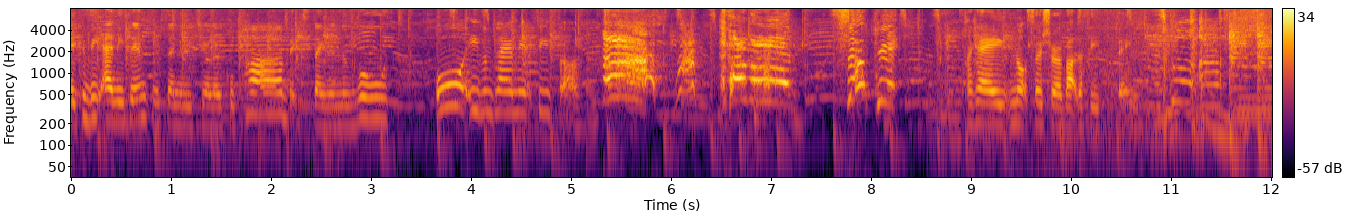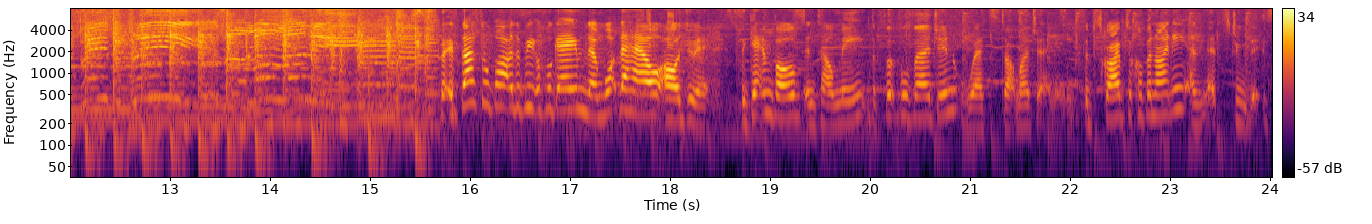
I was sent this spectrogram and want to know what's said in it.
It can be anything from sending me to your local pub, explaining the rules, or even playing me at FIFA. Ah! Come on! Suck it! Okay, not so sure about the FIFA thing. Sport off, baby, please. I'm on my knees. But if that's all part of the beautiful game, then what the hell, I'll do it. So get involved and tell me, the football virgin, where to start my journey. Subscribe to Copa 90 and let's do this.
